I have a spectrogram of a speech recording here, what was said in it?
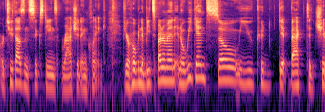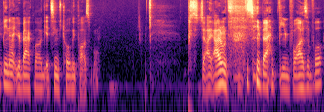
or 2016's Ratchet and Clank. If you're hoping to beat Spider Man in a weekend so you could get back to chipping at your backlog, it seems totally plausible. I, I don't see that being plausible.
